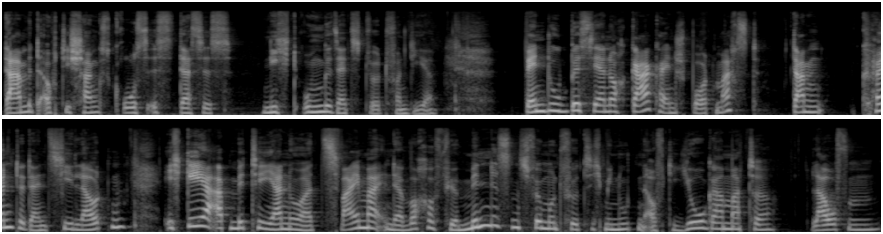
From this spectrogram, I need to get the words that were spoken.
damit auch die Chance groß ist, dass es nicht umgesetzt wird von dir. Wenn du bisher noch gar keinen Sport machst, dann könnte dein Ziel lauten, ich gehe ab Mitte Januar zweimal in der Woche für mindestens 45 Minuten auf die Yogamatte, laufen,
